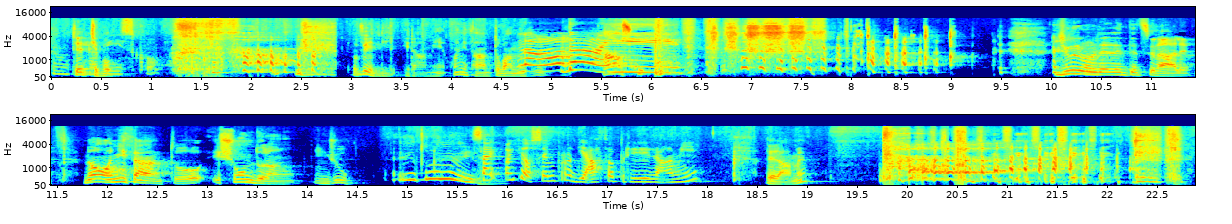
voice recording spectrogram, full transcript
non Te ti tipo- capisco. Lo vedi i rami? Ogni tanto vanno No, Ah, dai! giù. Giuro non era intenzionale. No, ogni tanto e scendolano in giù. E te lo dico io. Sai, io ho sempre odiato aprire i rami. Le rame.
